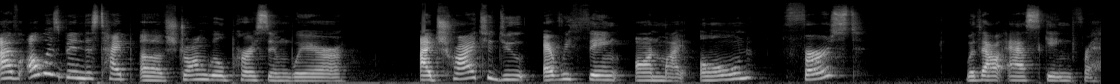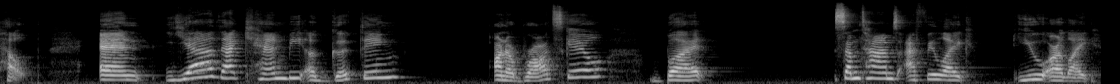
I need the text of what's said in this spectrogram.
I've always been this type of strong willed person where I try to do everything on my own first without asking for help. And yeah, that can be a good thing on a broad scale, but sometimes I feel like you are like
